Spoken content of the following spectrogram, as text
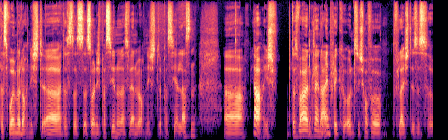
das wollen wir doch nicht, äh, das, das, das soll nicht passieren und das werden wir auch nicht äh, passieren lassen. Äh, ja, ich, das war ein kleiner Einblick und ich hoffe, vielleicht ist es äh,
